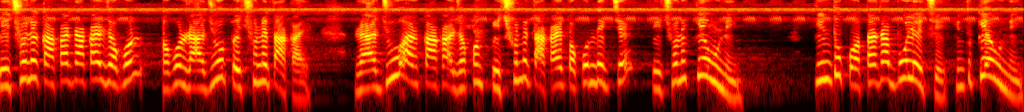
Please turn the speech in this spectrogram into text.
পেছনে কাকা তাকায় যখন তখন রাজুও পেছনে তাকায়। রাজু আর কাকা যখন পেছনে তাকায় তখন দেখছে পেছনে কেউ নেই। কিন্তু কথাটা বলেছে, কিন্তু কেউ নেই।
